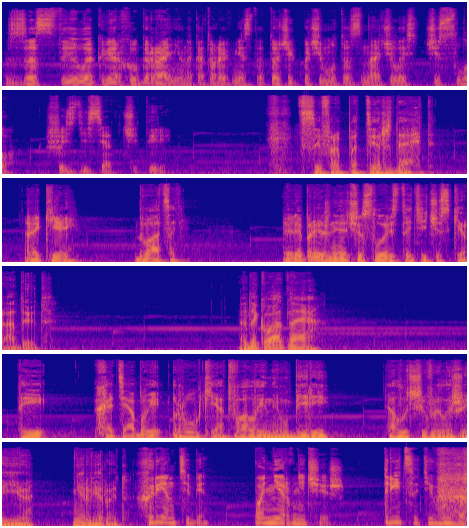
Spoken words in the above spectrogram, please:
Застыла кверху гранью, на которой вместо точек почему-то значилось число 64. Цифра подтверждает. Окей, 20. Или прежнее число эстетически радует. Адекватная. Ты хотя бы руки от волыны убери, а лучше выложи ее. Нервирует. Хрен тебе. Понервничаешь. 30 и выбор.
